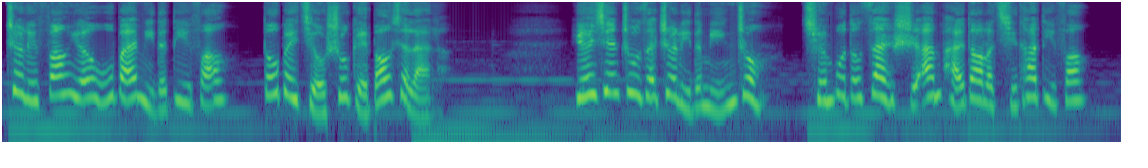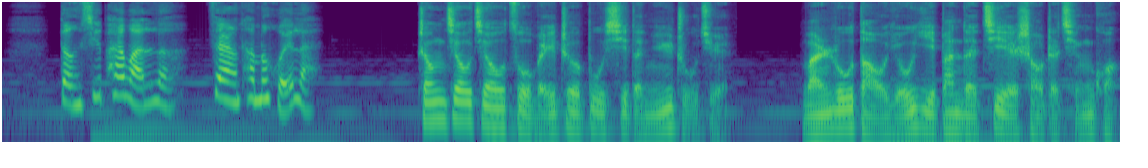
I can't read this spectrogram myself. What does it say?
这里方圆五百米的地方都被九叔给包下来了，原先住在这里的民众全部都暂时安排到了其他地方，等戏拍完了再让他们回来。张娇娇作为这部戏的女主角，宛如导游一般的介绍着情况，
